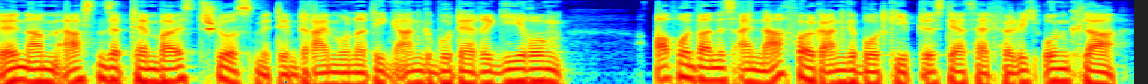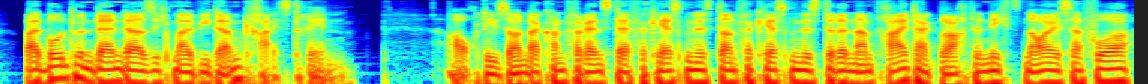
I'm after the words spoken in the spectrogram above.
Denn am 1. September ist Schluss mit dem dreimonatigen Angebot der Regierung. Ob und wann es ein Nachfolgeangebot gibt, ist derzeit völlig unklar, weil Bund und Länder sich mal wieder im Kreis drehen. Auch die Sonderkonferenz der Verkehrsminister und Verkehrsministerinnen am Freitag brachte nichts Neues hervor.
